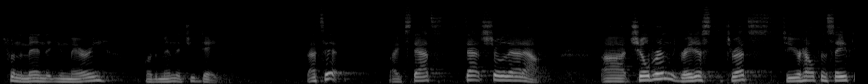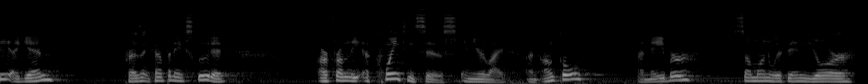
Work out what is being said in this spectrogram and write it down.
is from the men that you marry or the men that you date. That's it. Like stats, stats show that out. Uh, children, the greatest threats to your health and safety, again, present company excluded, are from the acquaintances in your life an uncle, a neighbor, someone within your,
